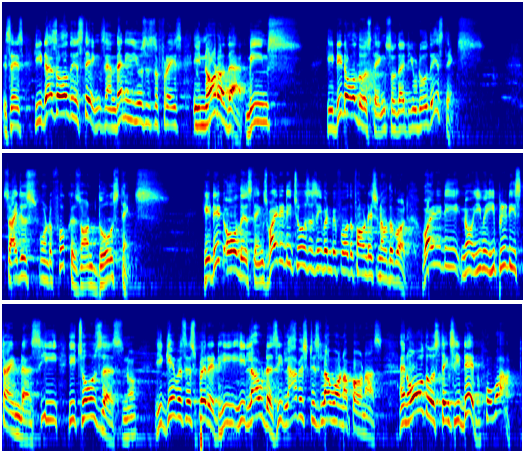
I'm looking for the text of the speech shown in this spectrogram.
He says he does all these things and then he uses the phrase in order that means he did all those things so that you do these things. So I just want to focus on those things. He did all these things. Why did he choose us even before the foundation of the world? Why did he no even he predestined us? He he chose us, you know. He gave us a spirit. He, he loved us. He lavished his love on upon us. And all those things he did. For what?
